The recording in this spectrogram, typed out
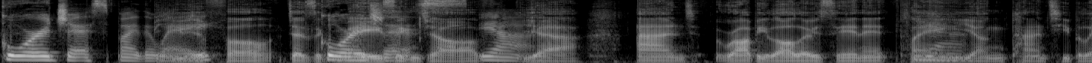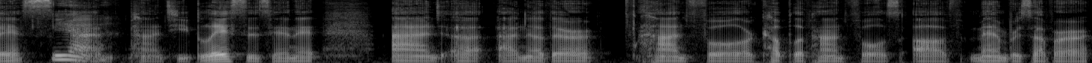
Gorgeous, by the way. Beautiful. Does an Gorgeous. amazing job. Yeah. Yeah. And Robbie Lawlor's in it playing Yeah. young Panti Bliss. Yeah. And Panti Bliss is in it. And uh, another handful or couple of handfuls of members of our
